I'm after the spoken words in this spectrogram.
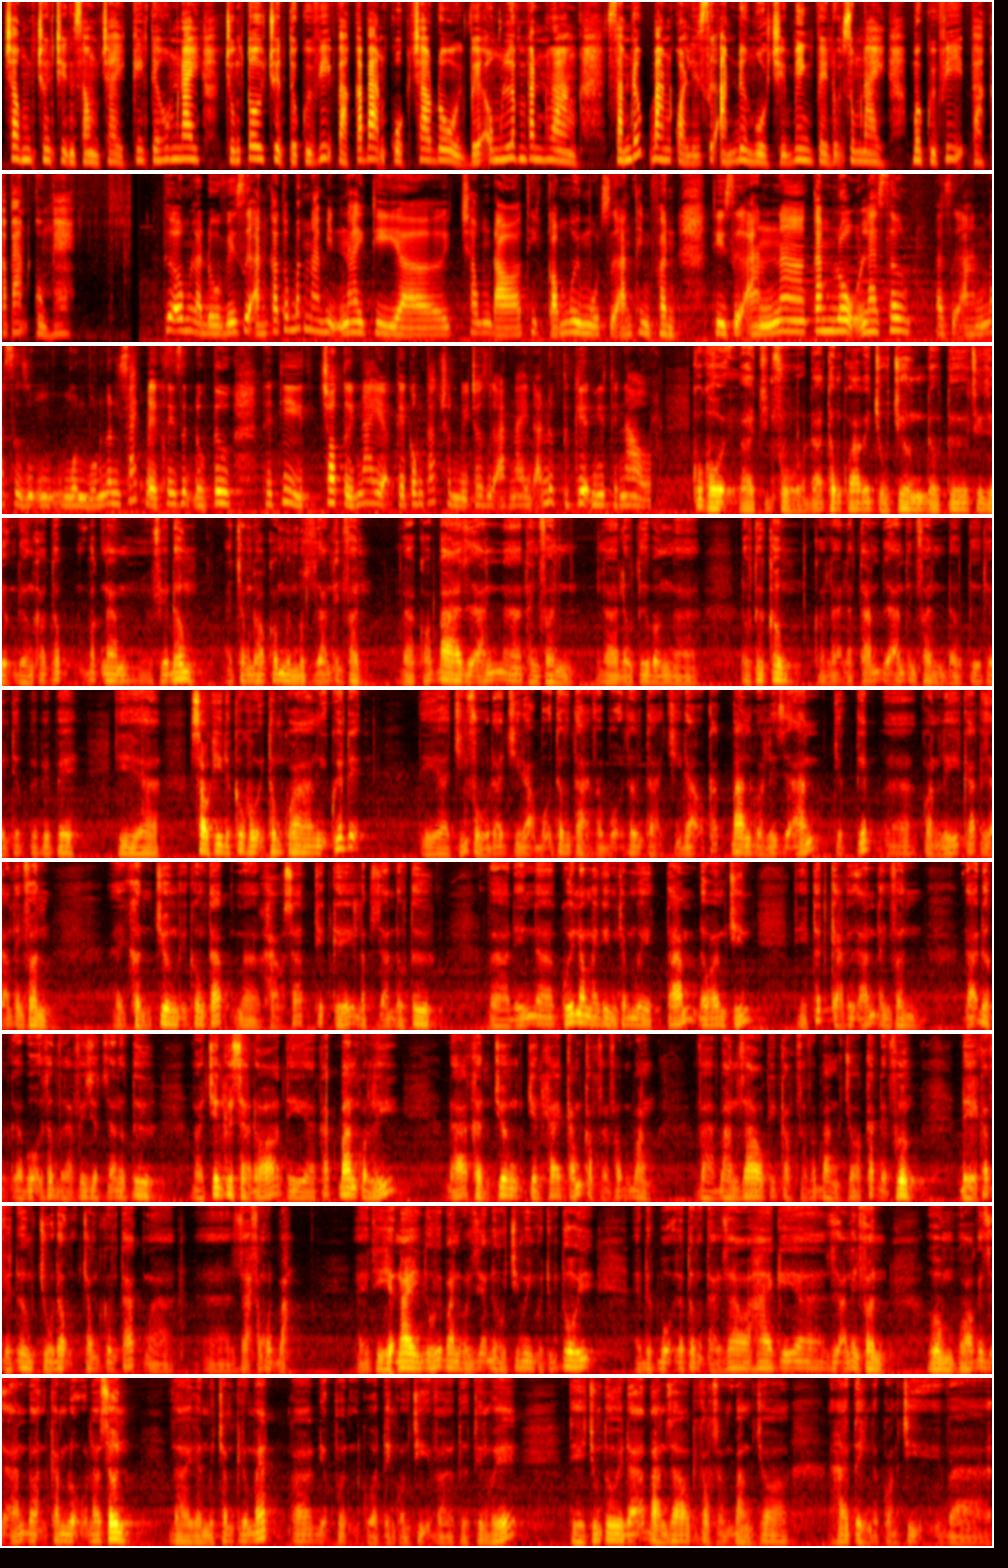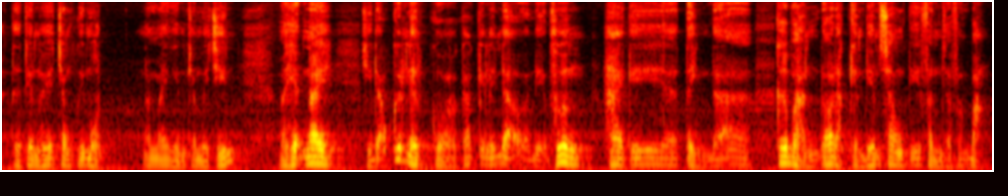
Trong chương trình dòng chảy kinh tế hôm nay, chúng tôi chuyển tới quý vị và các bạn cuộc trao đổi với ông Lâm Văn Hoàng, Giám đốc Ban Quản lý Dự án Đường Hồ Chí Minh về nội dung này. Mời quý vị và các bạn cùng nghe. Thưa ông là đối với dự án cao tốc Bắc Nam hiện nay thì uh, trong đó thì có 11 dự án thành phần thì dự án uh, Cam Lộ La Sơn là dự án mà sử dụng nguồn vốn ngân sách để xây dựng đầu tư. Thế thì cho tới nay cái công tác chuẩn bị cho dự án này đã được thực hiện như thế nào? Quốc hội và chính phủ đã thông qua cái chủ trương đầu tư xây dựng đường cao tốc Bắc Nam phía Đông, à, trong đó có 11 dự án thành phần và có 3 dự án à, thành phần là đầu tư bằng à, đầu tư công, còn lại là 8 dự án thành phần đầu tư theo hình thức PPP. Thì sau khi được Quốc hội thông qua nghị quyết ấy, thì chính phủ đã chỉ đạo Bộ Thông tải và Bộ Thông tải chỉ đạo các ban quản lý dự án trực tiếp quản lý các dự án thành phần Đấy, khẩn trương cái công tác mà khảo sát thiết kế lập dự án đầu tư và đến à, cuối năm 2018 đầu 2019 thì tất cả các dự án thành phần đã được à, Bộ Thông Vận tải phê duyệt dự án đầu tư và trên cơ sở đó thì à, các ban quản lý đã khẩn trương triển khai cắm cọc giải phóng bằng và bàn giao cái cọc giải phóng bằng cho các địa phương để các Việt ương chủ động trong công tác mà giải phóng mặt bằng. Đấy, thì hiện nay đối với ban quản lý dự án đường Hồ Chí Minh của chúng tôi ấy, được Bộ Giao thông Vận tải giao hai cái dự án thành phần gồm có cái dự án đoạn Cam Lộ La Sơn dài gần 100 km qua địa phận của tỉnh Quảng Trị và Thừa Thiên Huế. Thì chúng tôi đã bàn giao cái cọc sóng bằng cho hai tỉnh là Quảng Trị và Thừa Thiên Huế trong quý 1 năm 2019 và hiện nay, chỉ đạo quyết liệt của các cái lãnh đạo địa phương, hai cái tỉnh đã cơ bản đo đạc kiểm đếm xong cái phần giải phóng bằng.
